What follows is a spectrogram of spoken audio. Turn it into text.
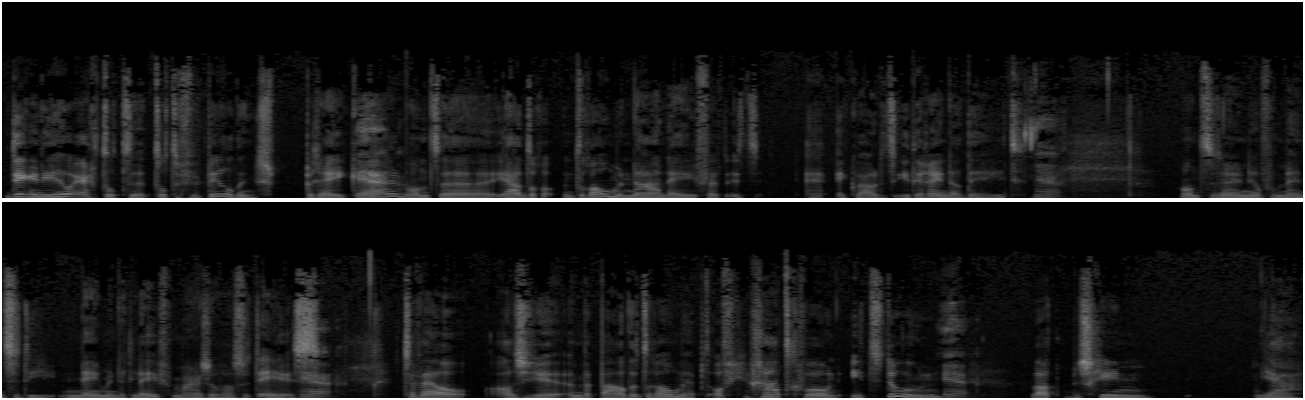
dingen die heel erg tot de, tot de verbeelding spreken. Hè? Ja. Want eh, ja, dro- dromen naleven. Het, eh, ik wou dat iedereen dat deed. Ja, Want er zijn heel veel mensen die nemen het leven maar zoals het is. ja, Terwijl als je een bepaalde droom hebt, of je gaat gewoon iets doen ja, wat misschien ja,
